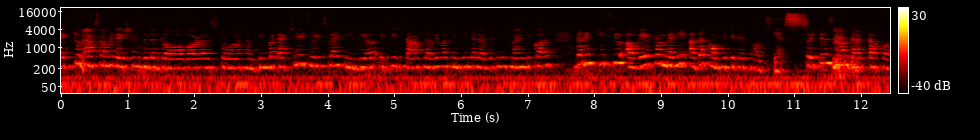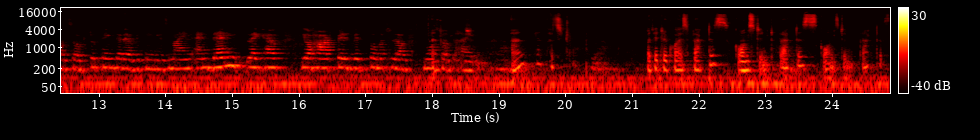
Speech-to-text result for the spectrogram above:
like to have some relation with a dog or a stone or something. But actually, it makes life easier if we start loving or thinking that everything is mine because then it keeps you away from many other complicated thoughts. Yes. So it is not that tough also to think that everything is mine and then like have your heart filled with so much love most And of the time. Yeah. And yes, that's true. yeah. But it requires practice, constant practice, constant practice.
